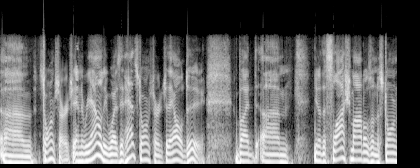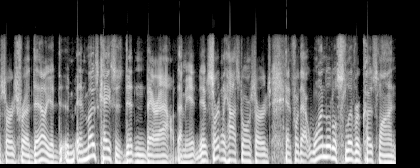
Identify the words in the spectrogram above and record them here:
uh, storm surge. And the reality was it had storm surge. They all do. But, um, you know, the slosh models on the storm surge for Idalia, in most cases, didn't bear out. I mean, it, it certainly high storm surge. And for that one little sliver of coastline,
